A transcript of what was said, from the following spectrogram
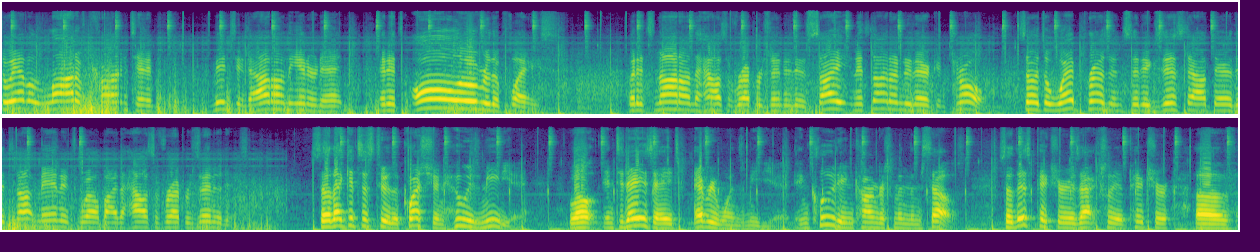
So we have a lot of content mentioned out on the internet and it's all over the place. But it's not on the House of Representatives site and it's not under their control. So it's a web presence that exists out there that's not managed well by the House of Representatives. So that gets us to the question, who is media? Well, in today's age, everyone's media, including congressmen themselves. So this picture is actually a picture of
